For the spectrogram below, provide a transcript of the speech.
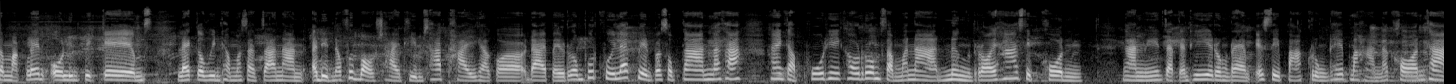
สมัครเล่นโอลิมปิกเกมส์ และกวินธรรมสัจจานัน อดีตนักฟุตบอลชายทีมชาติไทยค่ะ ก็ได้ไปร่วมพูดคุยแลกเปลี่ยนประสบการณ์นะคะ ให้กับผู้ที่เข้าร่วมสัมมนา 150 คน งานนี้จัดกันที่โรงแรมเอสซีพาร์คกรุงเทพมหานครค่ะ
